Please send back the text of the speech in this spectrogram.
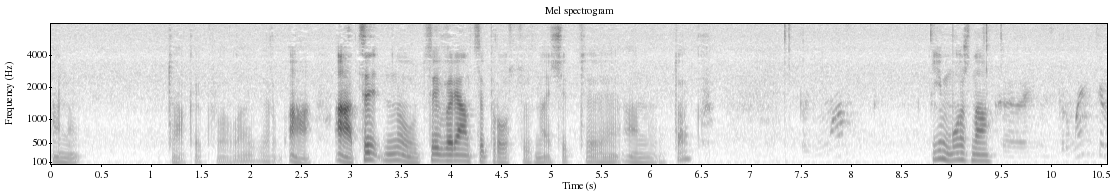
А ну. Так, еквалайзер. А, а це, ну, цей варіант це просто, значить, е, а ну так. І можна. е, інструментів,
